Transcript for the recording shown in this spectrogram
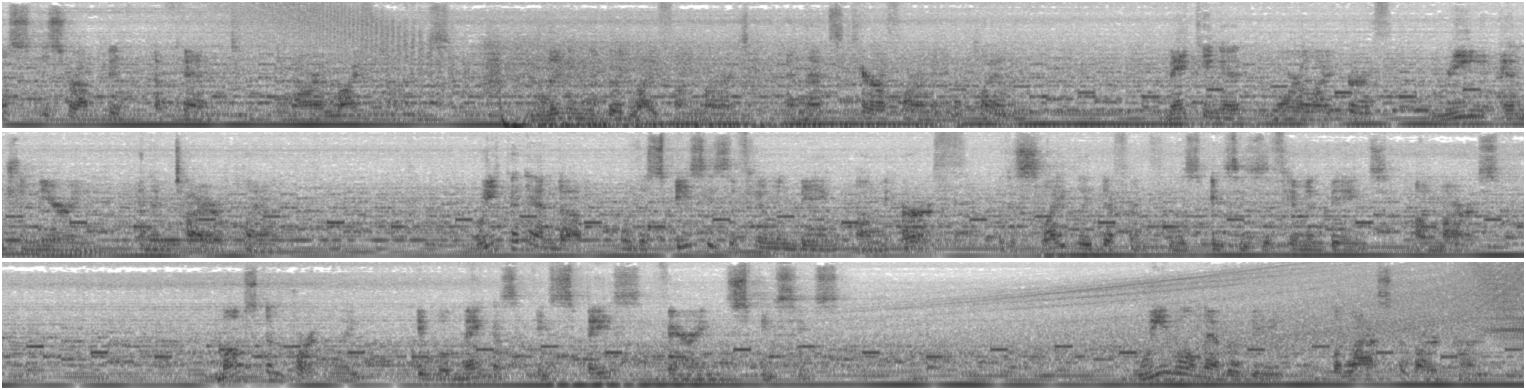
most disruptive event in our lifetimes. living the good life on Mars, and that's terraforming the planet, making it more like Earth, re-engineering an entire planet. We could end up with a species of human being on the Earth that is slightly different from the species of human beings on Mars. Most importantly, it will make us a space-faring species. We will never be the last of our kind.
